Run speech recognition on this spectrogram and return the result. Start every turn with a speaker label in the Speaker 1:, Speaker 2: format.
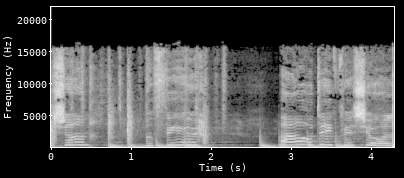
Speaker 1: No fear. How deep is your love?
